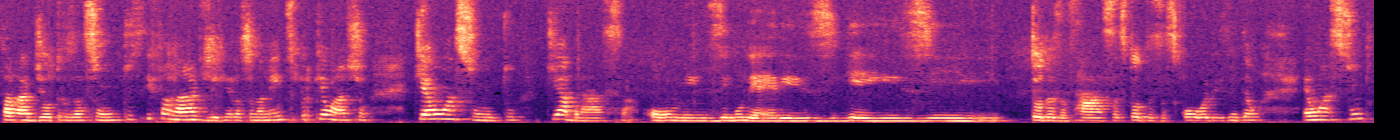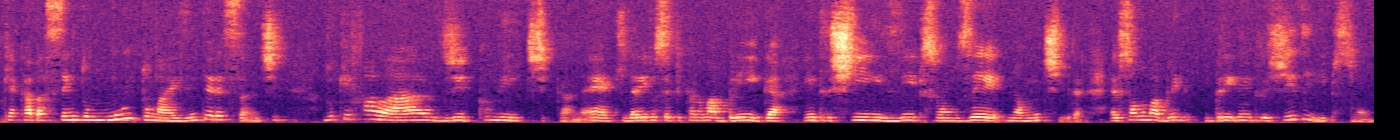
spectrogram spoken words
falar de outros assuntos e falar de relacionamentos porque eu acho que é um assunto que abraça homens e mulheres, e gays e todas as raças, todas as cores. Então, é um assunto que acaba sendo muito mais interessante do que falar de política, né? Que daí você fica numa briga entre X, Y, Z. Não, mentira. É só numa briga entre X e Y.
